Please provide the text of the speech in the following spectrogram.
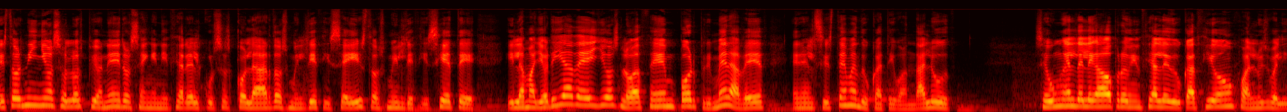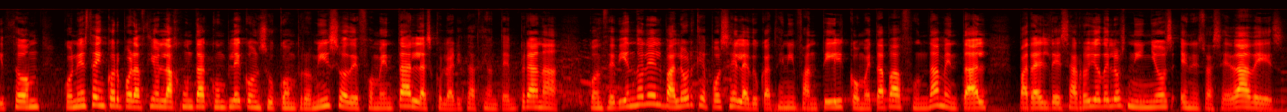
Estos niños son los pioneros en iniciar el curso escolar 2016-2017 y la mayoría de ellos lo hacen por primera vez en el sistema educativo andaluz. Según el delegado provincial de Educación, Juan Luis Belizón, con esta incorporación la Junta cumple con su compromiso de fomentar la escolarización temprana, concediéndole el valor que posee la educación infantil como etapa fundamental para el desarrollo de los niños en esas edades.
